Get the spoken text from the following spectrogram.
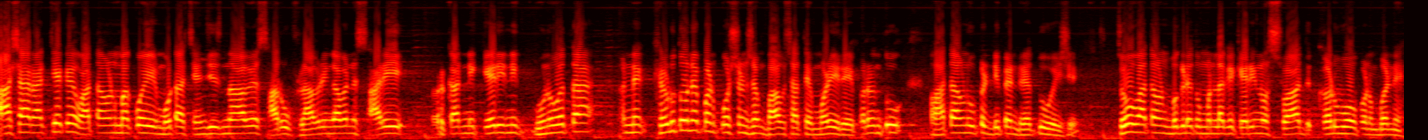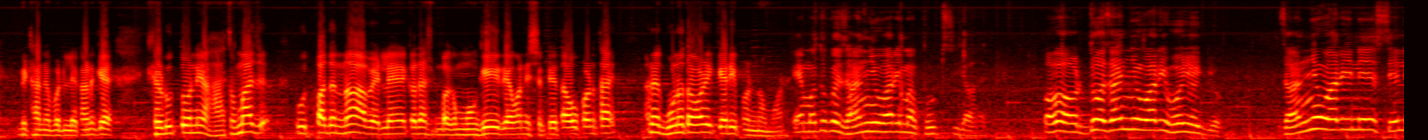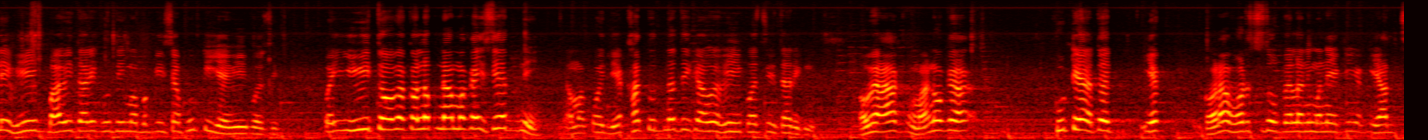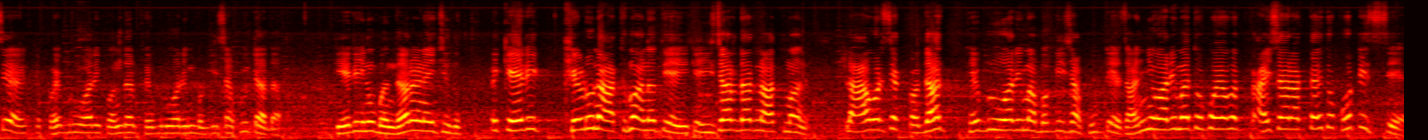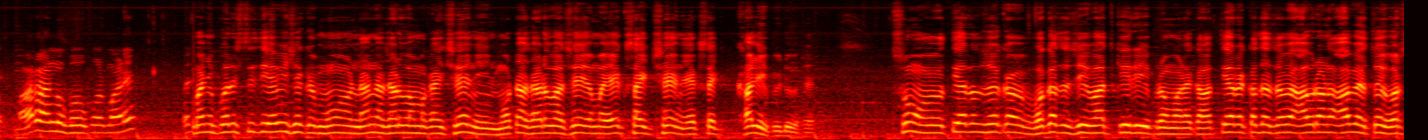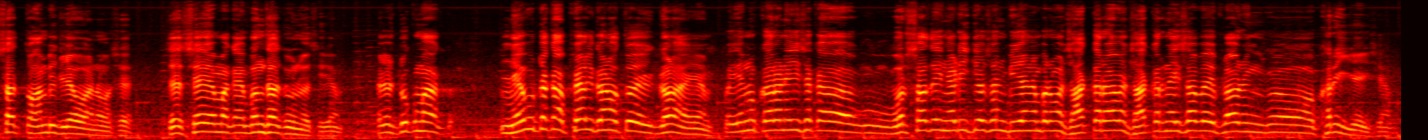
આશા રાખીએ કે વાતાવરણમાં કોઈ મોટા ચેન્જીસ ના આવે, સારું ફ્લાવરિંગ આવે અને સારી પ્રકારની કેરીની ગુણવત્તા અને ખેડૂતોને પણ પોષણક્ષમ ભાવ સાથે મળી રહે. પરંતુ વાતાવરણ ઉપર ડિપેન્ડ રહેતું હોય છે. જો વાતાવરણ બગડે તો મને લાગે કેરીનો સ્વાદ કડવો પણ બને મીઠાને બદલે. કારણ કે ખેડૂતોને હાથમાં જ ઉત્પાદન ન આવે એટલે કદાચ મોંઘી રહેવાની શક્યતાઓ પણ થાય અને ગુણવત્તાવાળી કેરી પણ ન મળે. એમ હતું કે જાન્યુઆરીમાં ફૂટતી જાય હવે અડધો જાન્યુઆરી હોય ગયો. જાન્યુઆરીની છેલ્લી વીસ બાવીસ તારીખ સુધીમાં બગીચા ફૂટી જાય વી પછી. પણ એવી તો હવે કલ્પનામાં કંઈ છે જ નહીં. આમાં કોઈ દેખાતું જ નથી કે હવે વીસ પચીસ તારીખની. હવે આ માનો કે ફૂટે તો એક ઘણા વર્ષ તો પહેલાંની મને એક એક યાદ છે કે ફેબ્રુઆરી, પંદર ફેબ્રુઆરીમાં બગીચા ફૂટ્યા હતા. કેરીનું બંધારણ એ થયું હતું. કેરી ખેડૂતના હાથમાં નથી આવી, કે ઇજારદારના હાથમાં નથી. એટલે આ વર્ષે કદાચ ફેબ્રુઆરીમાં બગીચા ફૂટે. જાન્યુઆરીમાં તો કોઈ હવે આશા રાખતા હોય તો ખોટી જ છે. મારા અનુભવ પ્રમાણે. મારી પરિસ્થિતિ એવી છે કે નાના ઝાડવામાં કાંઈ છે નહીં. મોટા ઝાડવા છે, એમાં એક સાઈડ છે ને એક સાઈડ ખાલી પીડ્યું છે. શું અત્યારે તો કે વગત જે વાત કરી એ પ્રમાણે કે અત્યારે કદાચ હવે આવરણ આવે તોય વરસાદ તો આંબી જ લેવાનો છે. જે છે એમાં કાંઈ બંધાતું નથી એમ. એટલે ટૂંકમાં નેવું ટકા ફેલ ગણો તોય ગણાય એમ. એનું કારણ એ છે કે વરસાદ નડી ગયો છે ને બીજા નંબરમાં ઝાકર આવે, ઝાકરના હિસાબે ફ્લાવરિંગ ખરી જાય છે એમ.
